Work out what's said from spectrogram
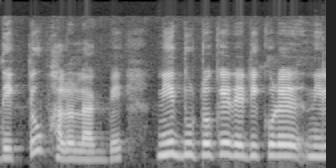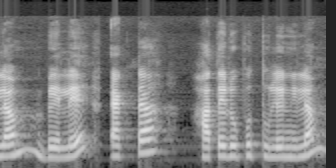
দেখতেও ভালো লাগবে। নিয়ে দুটোকে রেডি করে নিলাম বেলে। একটা হাতের ওপর তুলে নিলাম,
